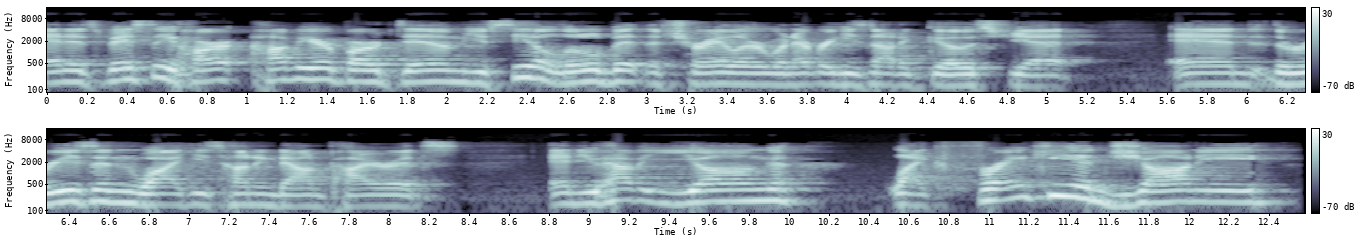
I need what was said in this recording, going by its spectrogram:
And it's basically Javier Bardem. You see it a little bit in the trailer whenever he's not a ghost yet. And the reason why he's hunting down pirates. And you have a young, like Frankie and Johnny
